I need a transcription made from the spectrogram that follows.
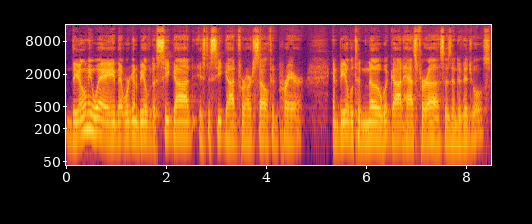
The only way that we're going to be able to seek God is to seek God for ourselves in prayer and be able to know what God has for us as individuals.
